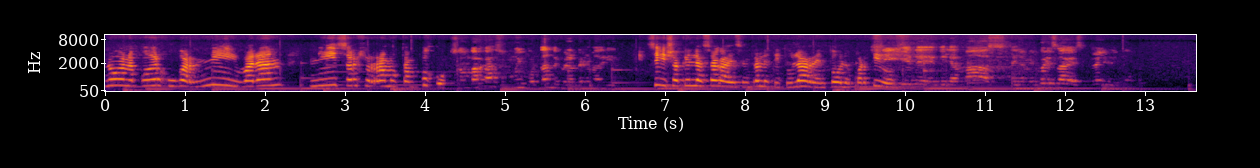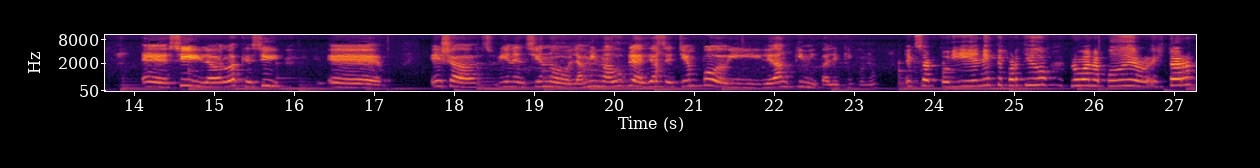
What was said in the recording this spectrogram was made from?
no van a poder jugar ni Barán ni Sergio Ramos tampoco. Son bajas muy importantes para el Real Madrid. Sí, ya que es la saga de centrales titular en todos los partidos. Sí, es de, de las más, de las mejores sagas de centrales del mundo. Eh, sí, la verdad es que sí. Eh, ellas vienen siendo la misma dupla desde hace tiempo y le dan química al equipo, ¿no? Exacto, y en este partido no van a poder estar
